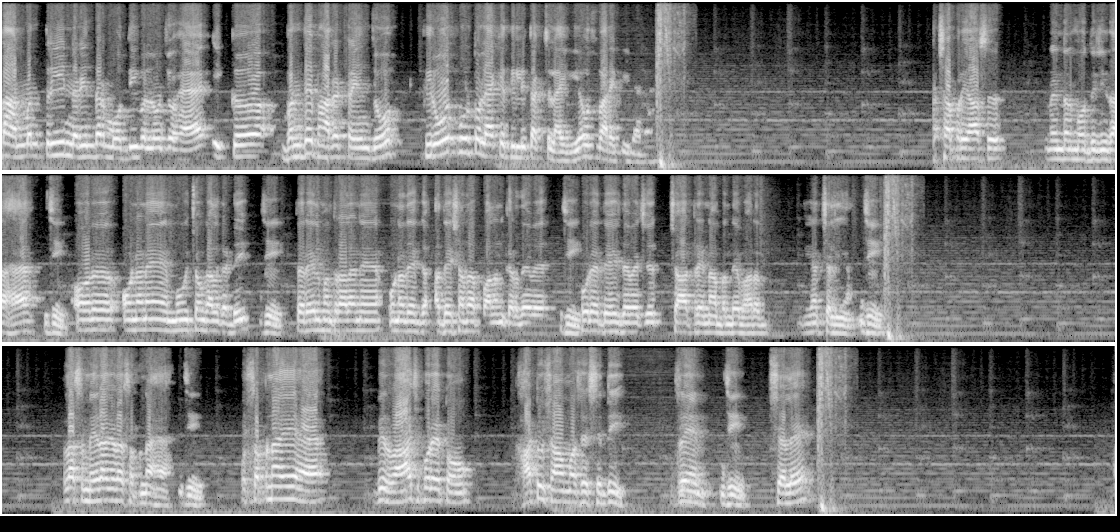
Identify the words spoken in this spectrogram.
ਪ੍ਰਧਾਨ ਮੰਤਰੀ ਨਰਿੰਦਰ ਮੋਦੀ ਵੱਲੋਂ ਜੋ ਹੈ ਇੱਕ ਵੰਦੇ ਭਾਰਤ ਟ੍ਰੇਨ ਜੋ ਫਿਰੋਜ਼ਪੁਰ ਤੋਂ ਲੈ ਕੇ ਦਿੱਲੀ ਤੱਕ ਚਲਾਈ ਗਈ ਹੈ ਉਸ ਬਾਰੇ ਕੀ ਹੈ? ਅੱਛਾ ਪ੍ਰਯਾਸ ਨਰਿੰਦਰ ਮੋਦੀ ਜੀ ਦਾ ਹੈ। ਜੀ। ਔਰ ਉਹਨਾਂ ਨੇ ਮੂੰਹ ਚੋਂ ਗੱਲ ਕੱਢੀ। ਜੀ। ਤੇ ਰੇਲ ਮੰਤਰਾਲਾ ਨੇ ਉਹਨਾਂ ਦੇ ਆਦੇਸ਼ਾਂ ਦਾ ਪਾਲਨ ਕਰਦੇ ਹੋਏ ਜੀ। ਪੂਰੇ ਦੇਸ਼ ਦੇ ਵਿੱਚ ਚਾਰ ਟ੍ਰੇਨਾਂ ਬੰਦੇ ਭਾਰਤ ਦੀਆਂ ਚੱਲੀਆਂ। ਜੀ। ਪਲੱਸ ਮੇਰਾ ਜਿਹੜਾ ਸੁਪਨਾ ਹੈ ਜੀ। ਉਹ ਸੁਪਨਾ ਇਹ ਹੈ ਵੀ ਰਾਜਪੁਰੇ ਤੋਂ ਖਾਟੂ ਸ਼ਾਮ ਵਾਸਤੇ ਸਿੱਧੀ ਟ੍ਰੇਨ ਜੀ। ਚਲੇ।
